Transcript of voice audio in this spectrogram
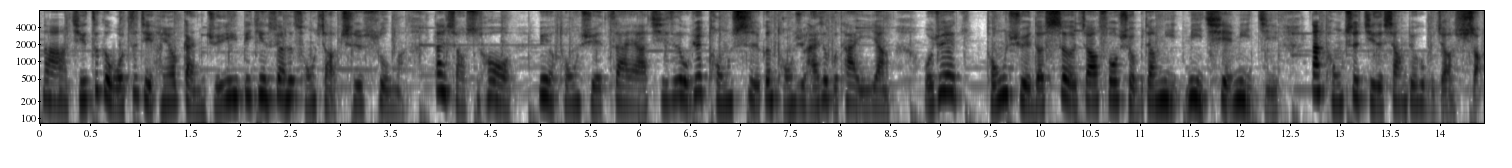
那其实这个我自己很有感觉，因为毕竟虽然是从小吃素嘛，但小时候。因为有同学在啊，其实我觉得同事跟同学还是不太一样。我觉得同学的社交 social 比较密密切密集，那同事其实相对会比较少，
